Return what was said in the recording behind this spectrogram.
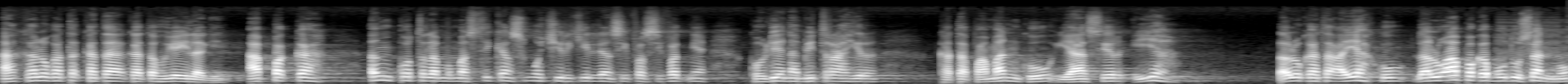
ah, kalau kata kata kata Huyai lagi apakah engkau telah memastikan semua ciri-ciri dan sifat-sifatnya kalau dia nabi terakhir kata pamanku Yasir iya lalu kata ayahku lalu apa keputusanmu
